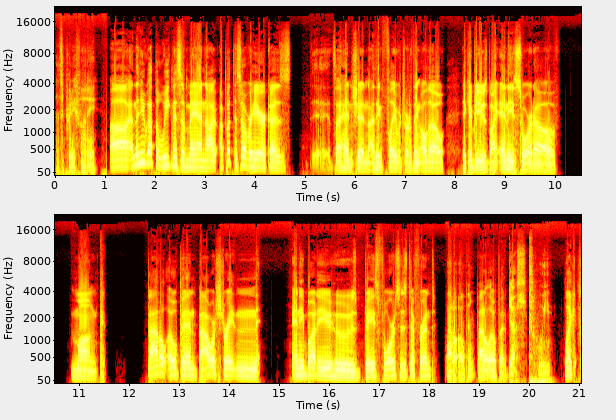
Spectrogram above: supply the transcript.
That's pretty funny. Uh, and then you've got the weakness of man. Now I, I put this over here because it's a henshin, I think, flavored sort of thing. Although it could be used by any sort of monk. Battle open, bower straighten. Anybody whose base force is different. Battle open? Battle open. Yes. Sweet. Like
